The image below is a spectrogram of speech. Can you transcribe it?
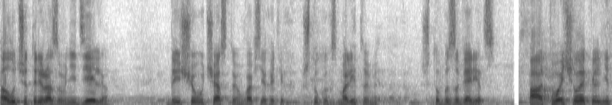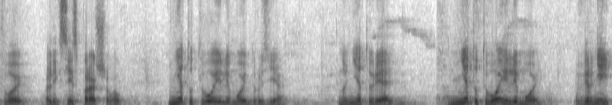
а лучше три раза в неделю, да еще участвуем во всех этих штуках с молитвами, чтобы загореться. А, твой человек или не твой, Алексей спрашивал. Нету твой или мой, друзья. Ну, нету реально. Нету твой или мой. Вернее,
